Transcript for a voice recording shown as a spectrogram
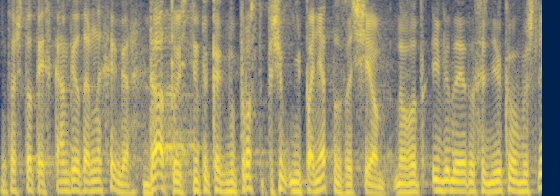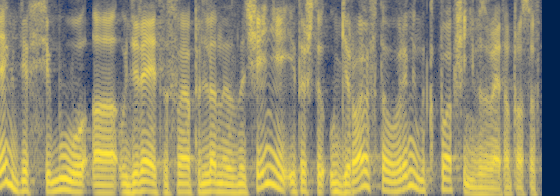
Это что-то из компьютерных игр. Да, то есть это как бы просто, причем непонятно зачем, но вот именно это средневековое мышление, где всему э, уделяется свое определенное значение, и то, что у героев того времени ну, вообще не вызывает вопросов.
